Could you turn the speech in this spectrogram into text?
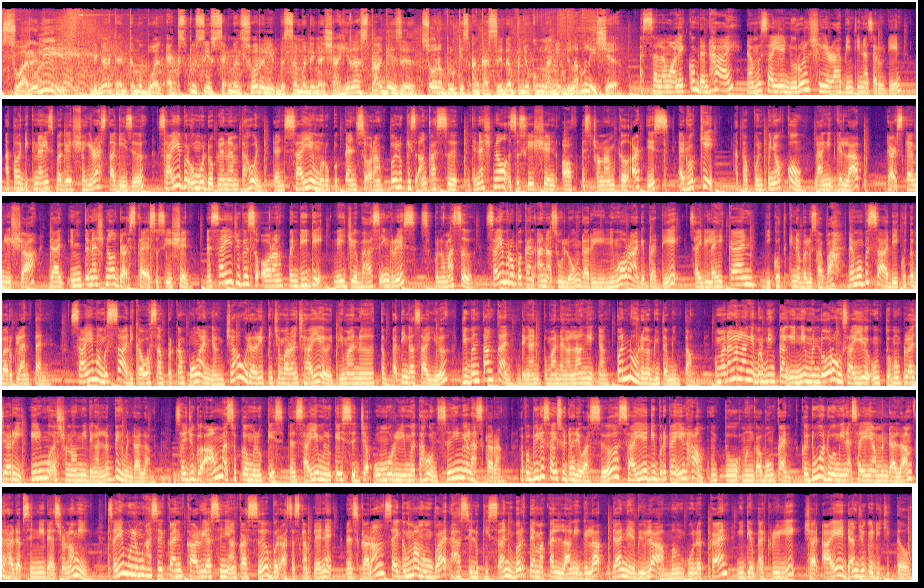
Suara Lead. Dengarkan temu bual eksklusif segmen Suara Lead bersama dengan Syahira Stargazer, seorang pelukis angkasa dan penyokong langit gelap Malaysia. Assalamualaikum dan hai. Nama saya Nurul Syahirah binti Nazaruddin atau dikenali sebagai Syahirah Stargazer. Saya berumur 26 tahun dan saya merupakan seorang pelukis angkasa International Association of Astronomical Artists, advocate ataupun penyokong langit gelap Dark Sky Malaysia dan International Dark Sky Association. Dan saya juga seorang pendidik meja bahasa Inggeris sepenuh masa. Saya merupakan anak sulung dari lima orang adik-beradik. Saya dilahirkan di Kota Kinabalu Sabah dan membesar di Kota Baru Kelantan. Saya membesar di kawasan perkampungan yang jauh dari pencemaran cahaya di mana tempat tinggal saya dibentangkan dengan pemandangan langit yang penuh dengan bintang-bintang. Pemandangan langit berbintang ini mendorong saya untuk mempelajari ilmu astronomi dengan lebih mendalam. Saya juga amat suka melukis dan saya melukis sejak umur 5 tahun sehinggalah sekarang. Apabila saya sudah dewasa, saya diberikan ilham untuk menggabungkan kedua-dua minat saya yang mendalam terhadap seni dan astronomi. Saya mula menghasilkan karya seni angkasa berasaskan planet dan sekarang saya gemar membuat hasil lukisan bertemakan langit gelap dan nebula menggunakan medium akrilik, cat air dan juga digital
